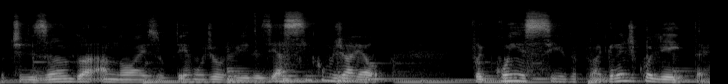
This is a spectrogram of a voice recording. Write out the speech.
utilizando a nós o termo de ovelhas. E assim como Israel foi conhecido pela grande colheita,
